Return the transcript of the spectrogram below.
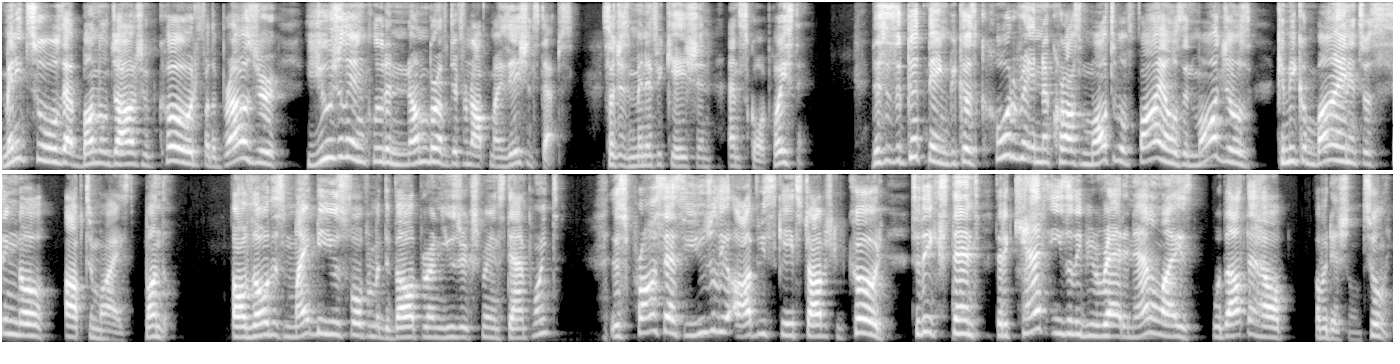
Many tools that bundle JavaScript code for the browser usually include a number of different optimization steps, such as minification and scope hoisting. This is a good thing because code written across multiple files and modules can be combined into a single optimized bundle. Although this might be useful from a developer and user experience standpoint, this process usually obfuscates JavaScript code to the extent that it can't easily be read and analyzed without the help of additional tooling.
